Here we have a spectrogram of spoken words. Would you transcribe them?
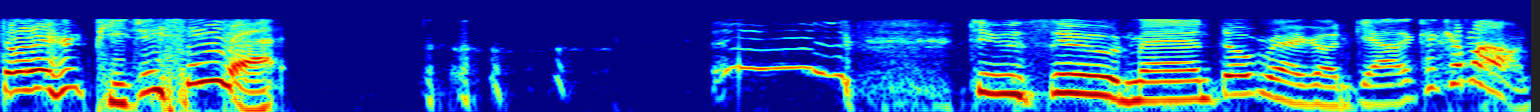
thought I heard PJ say that. Too soon, man. Don't rag on Gallagher. Come on.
